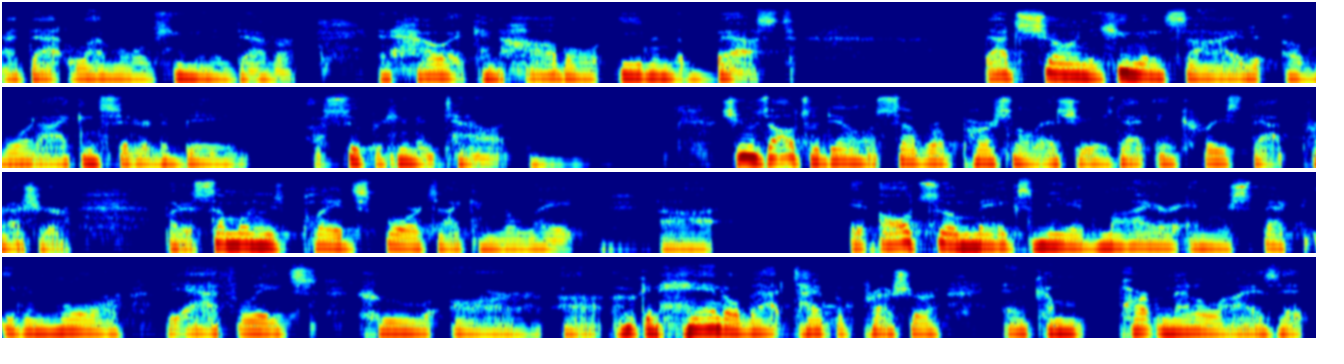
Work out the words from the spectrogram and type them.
at that level of human endeavor and how it can hobble even the best. That's showing the human side of what I consider to be a superhuman talent. She was also dealing with several personal issues that increased that pressure. But as someone who's played sports, I can relate. Uh, it also makes me admire and respect even more the athletes who are uh, who can handle that type of pressure and compartmentalize it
